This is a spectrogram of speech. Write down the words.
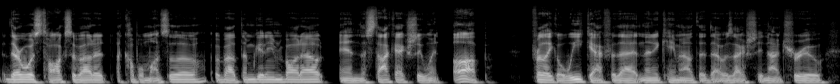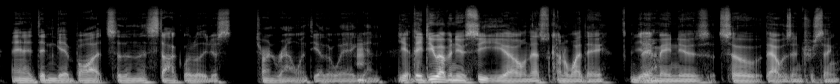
There was talks about it a couple months ago about them getting bought out, and the stock actually went up for like a week after that, and then it came out that that was actually not true, and it didn't get bought. So then the stock literally just turned around, went the other way Hmm. again. Yeah, they do have a new CEO, and that's kind of why they, Yeah. they made news. So that was interesting.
